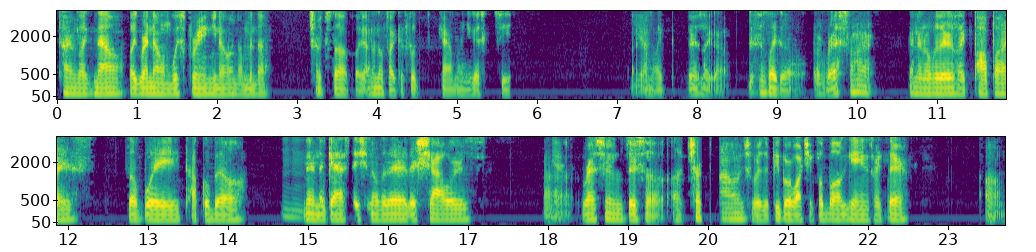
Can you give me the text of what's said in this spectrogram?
time like now like right now I'm whispering you know and I'm in the truck stop like I don't know if I could flip the camera and you guys can see it. Like, Yeah. I'm like there's like a this is like a, a restaurant and then over there is like Popeyes, Subway, Taco Bell, Mm-hmm. then the gas station over there there's showers. Uh, Yeah. restrooms. There's a, a truck lounge where the people are watching football games right there. Um,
